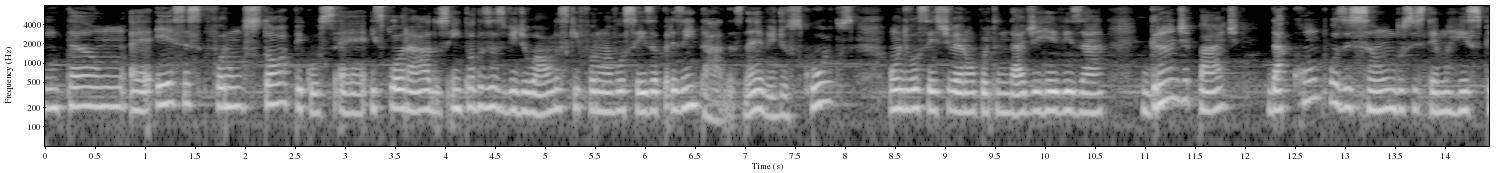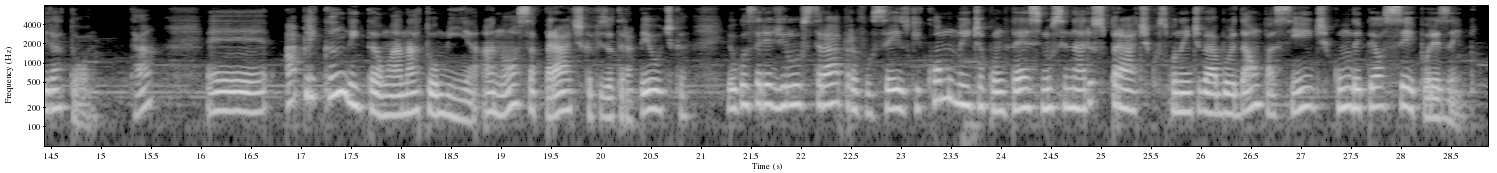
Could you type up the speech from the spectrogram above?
Então, é, esses foram os tópicos é, explorados em todas as videoaulas que foram a vocês apresentadas, né? Vídeos curtos, onde vocês tiveram a oportunidade de revisar grande parte da composição do sistema respiratório, tá? É, aplicando então a anatomia à nossa prática fisioterapêutica, eu gostaria de ilustrar para vocês o que comumente acontece nos cenários práticos, quando a gente vai abordar um paciente com DPOC, por exemplo.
